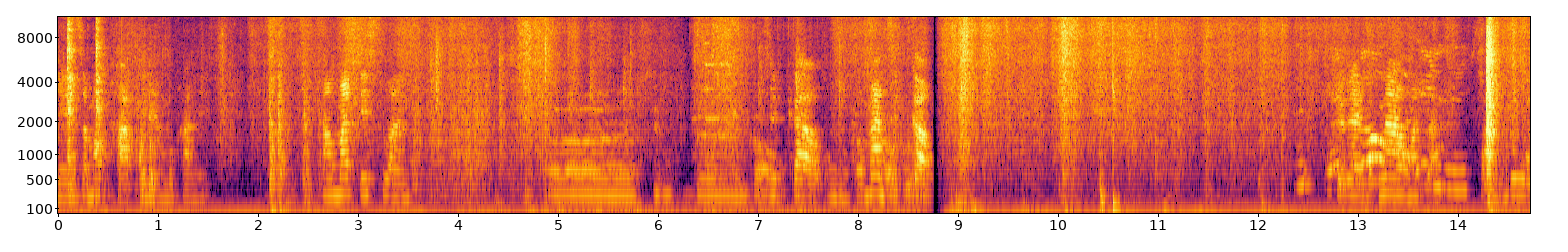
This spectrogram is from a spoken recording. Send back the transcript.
นี่จะมาพัดเป็นยังบุคันนี่ How much this one Uh, till the สิบ go. เก้าอืมประมาณสิบเก้าจะได้บักนาวมาจ้ะสามลูก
